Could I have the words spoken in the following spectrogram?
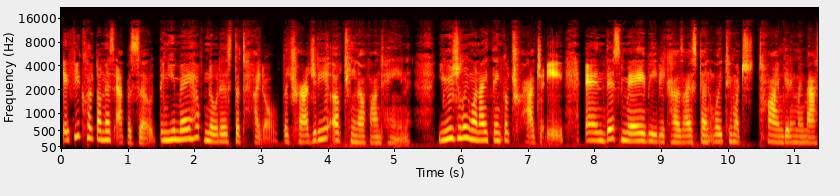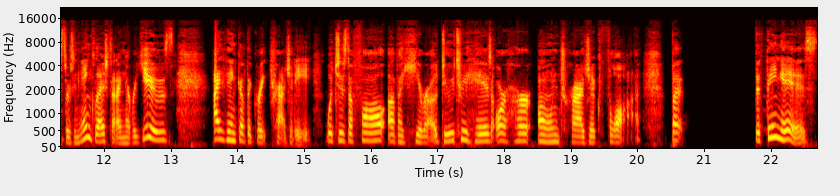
If you clicked on this episode, then you may have noticed the title, The Tragedy of Tina Fontaine. Usually when I think of tragedy, and this may be because I spent way too much time getting my master's in English that I never use, I think of the great tragedy, which is the fall of a hero due to his or her own tragic flaw. But the thing is,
